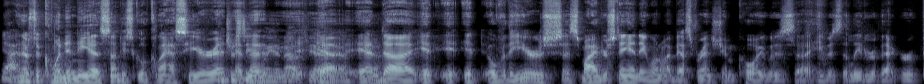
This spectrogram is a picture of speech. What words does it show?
Yeah, and there's a Koinonia Sunday school class here. At, Interestingly the, enough, yeah, yeah, yeah and Uh, it, it, it, over the years, it's my understanding. One of my best friends, Jim Coy, was uh, he was the leader of that group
